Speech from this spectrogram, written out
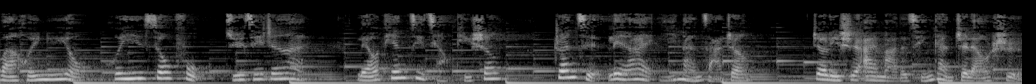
挽回女友、婚姻修复、狙击真爱、聊天技巧提升，专解恋爱疑难杂症。这里是艾玛的情感治疗室，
